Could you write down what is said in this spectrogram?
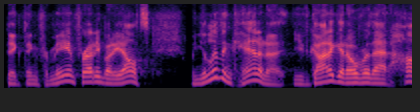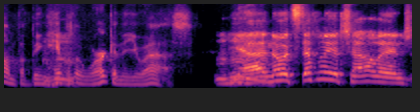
big thing for me and for anybody else, when you live in Canada, you've got to get over that hump of being able Mhm. to work in the US. Mhm. Yeah, no, it's definitely a challenge.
